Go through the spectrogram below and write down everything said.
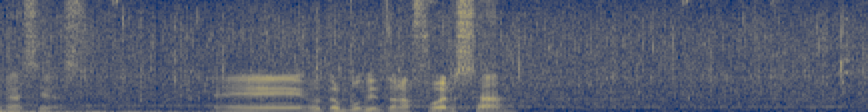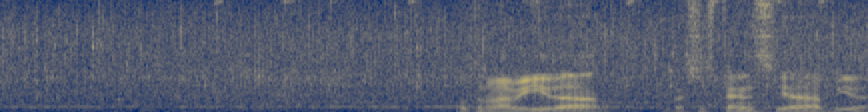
Gracias. Eh, otro puntito a la fuerza. Otro a la vida. Resistencia, vida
